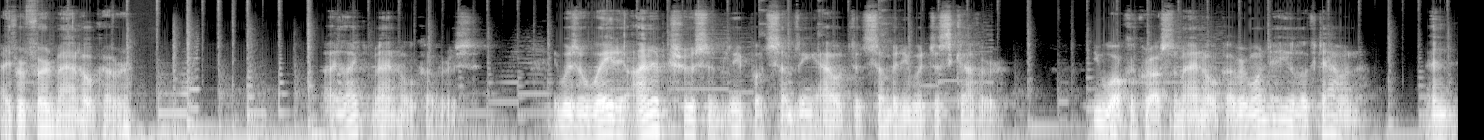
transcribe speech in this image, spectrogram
I preferred manhole cover. I liked manhole covers. It was a way to unobtrusively put something out that somebody would discover. You walk across the manhole cover, one day you look down, and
